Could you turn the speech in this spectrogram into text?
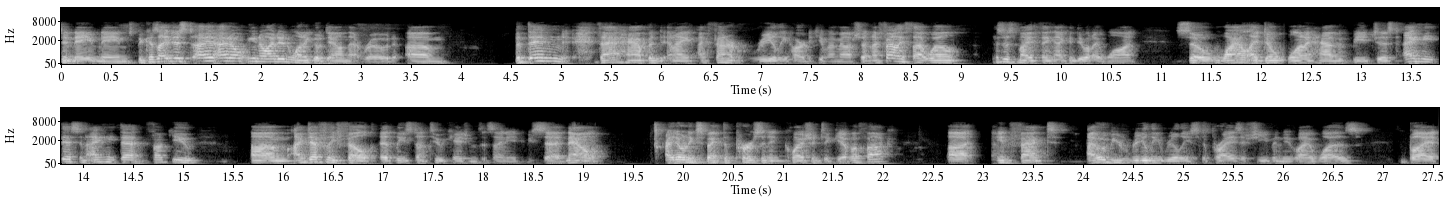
to name names because I just I, I don't you know I didn't want to go down that road. Um, but then that happened and I, I found it really hard to keep my mouth shut. And I finally thought, well, this is my thing. I can do what I want. So while I don't want to have it be just I hate this and I hate that, fuck you. Um, I definitely felt at least on two occasions that I need to be said. Now, I don't expect the person in question to give a fuck. Uh, in fact, I would be really, really surprised if she even knew who I was. But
